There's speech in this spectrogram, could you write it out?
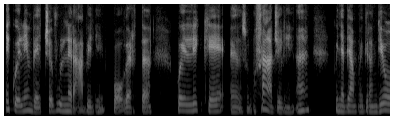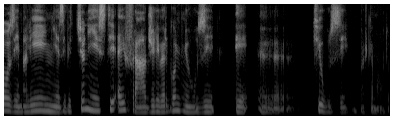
e quelli invece vulnerabili, covert, quelli che eh, sono fragili. Eh? Quindi abbiamo i grandiosi, i maligni, esibizionisti e i fragili, vergognosi e eh, chiusi in qualche modo.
